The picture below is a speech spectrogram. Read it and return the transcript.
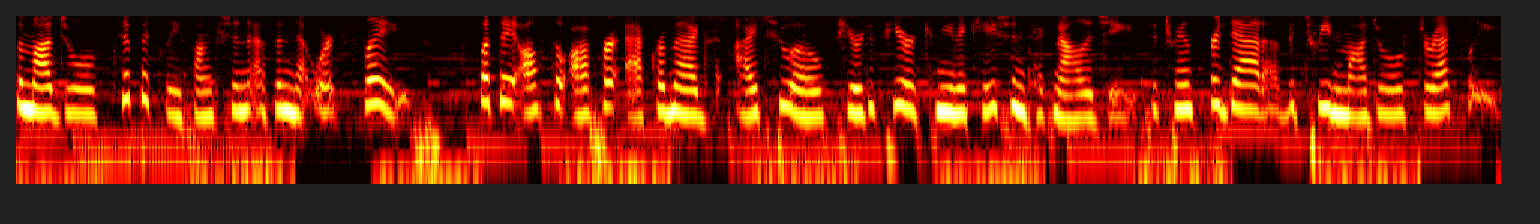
The modules typically function as a network slave, but they also offer Acromag's I2O peer to peer communication technology to transfer data between modules directly.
